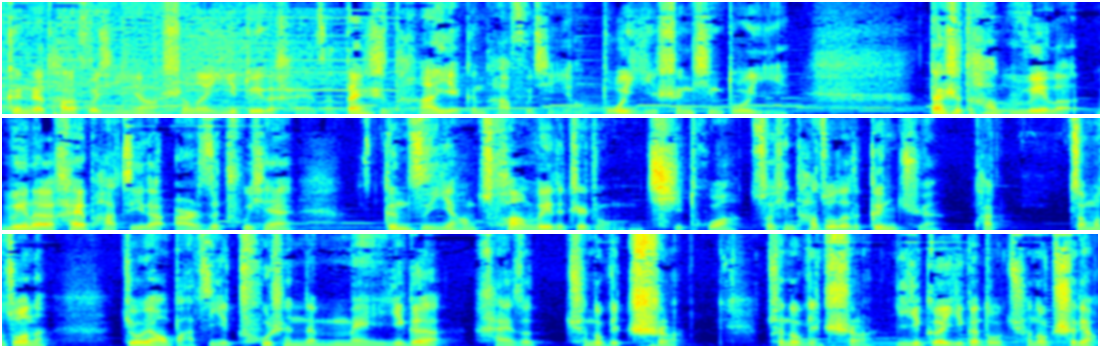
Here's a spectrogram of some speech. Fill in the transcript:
跟着他的父亲一样生了一堆的孩子，但是他也跟他父亲一样多疑，生性多疑。但是他为了为了害怕自己的儿子出现跟自己一样篡位的这种企图啊，索性他做的更绝。他怎么做呢？就要把自己出生的每一个孩子全都给吃了，全都给吃了，一个一个都全都吃掉。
